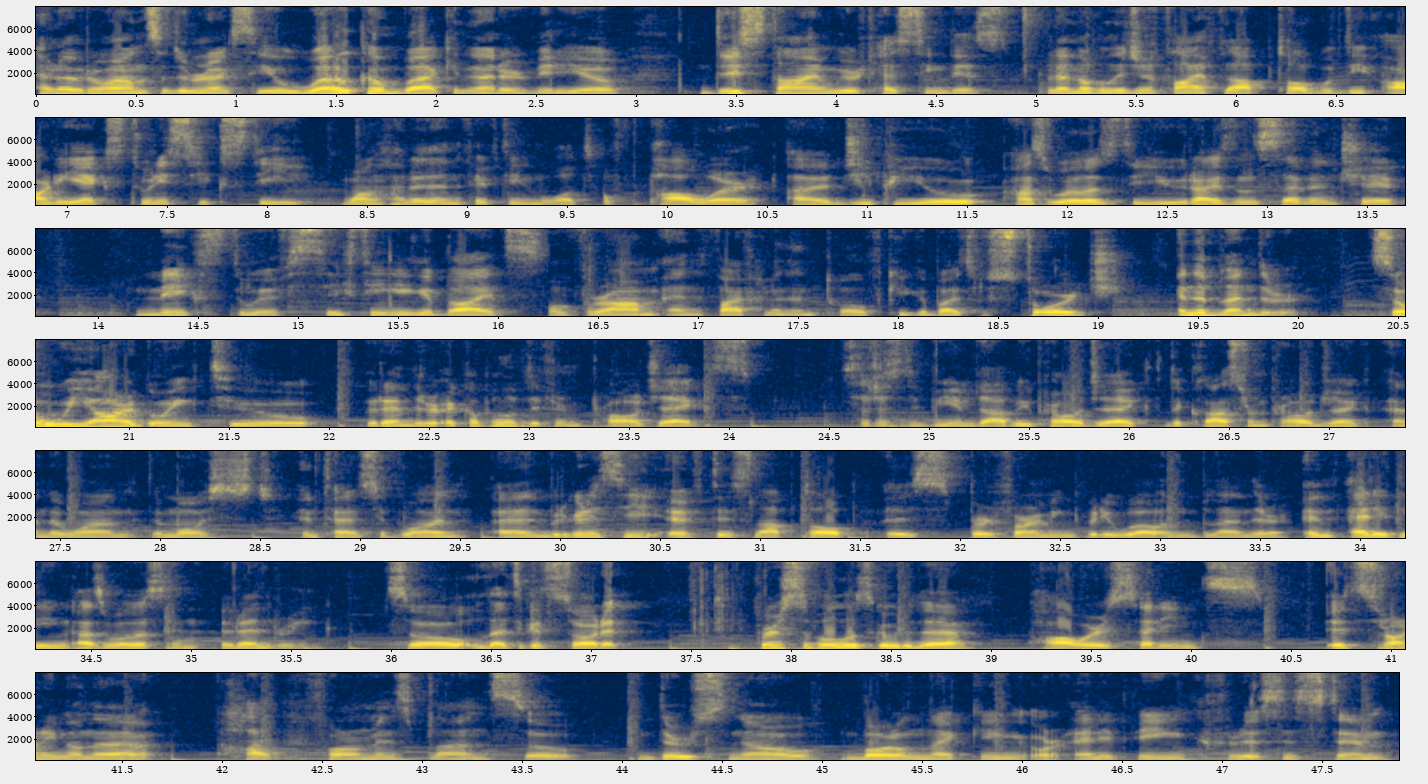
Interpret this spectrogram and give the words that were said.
Hello everyone, Saturnax here, welcome back in another video. This time we're testing this Lenovo Legion 5 laptop with the RTX 2060 115 watts of power, a GPU as well as the Ryzen 7 chip mixed with 16 gigabytes of RAM and 512 gigabytes of storage in a Blender. So we are going to render a couple of different projects such as the BMW project, the classroom project, and the one, the most intensive one. And we're gonna see if this laptop is performing pretty well in Blender, in editing as well as in rendering. So let's get started. First of all, let's go to the power settings. It's running on a high performance plan, so there's no bottlenecking or anything through the system.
